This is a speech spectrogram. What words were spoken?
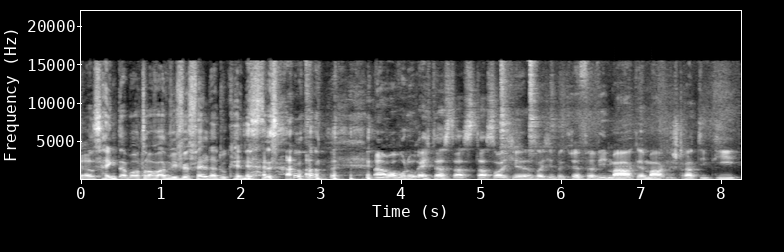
ja, das hängt aber auch darauf an, wie viele Felder du kennst. aber wo du recht hast, dass, dass solche, solche Begriffe wie Marke, Markenstrategie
